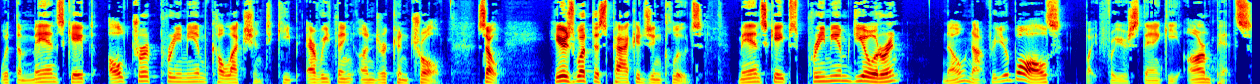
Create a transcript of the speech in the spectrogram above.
with the Manscaped Ultra Premium Collection to keep everything under control. So, Here's what this package includes Manscaped's premium deodorant. No, not for your balls, but for your stanky armpits.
